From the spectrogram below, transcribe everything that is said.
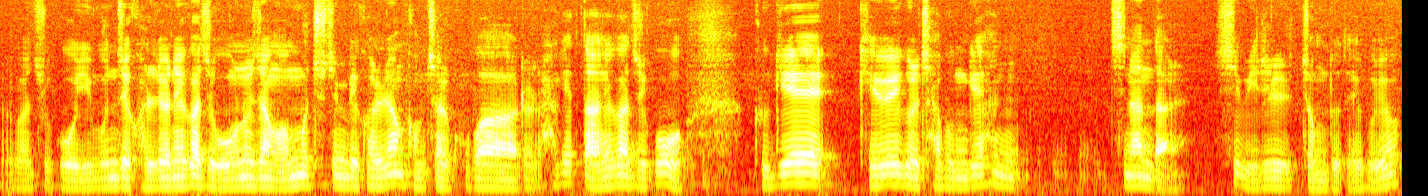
그래가지고 이 문제 관련해 가지고 온 의장 업무 추진비 관련 검찰 고발을 하겠다 해가지고 그게 계획을 잡은 게 한 지난달 11일 정도 되고요.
